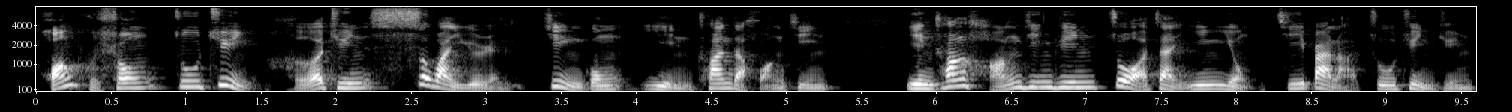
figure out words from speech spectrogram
黄埔松、朱俊合军四万余人进攻颍川的黄巾，颍川黄巾军作战英勇，击败了朱俊军。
